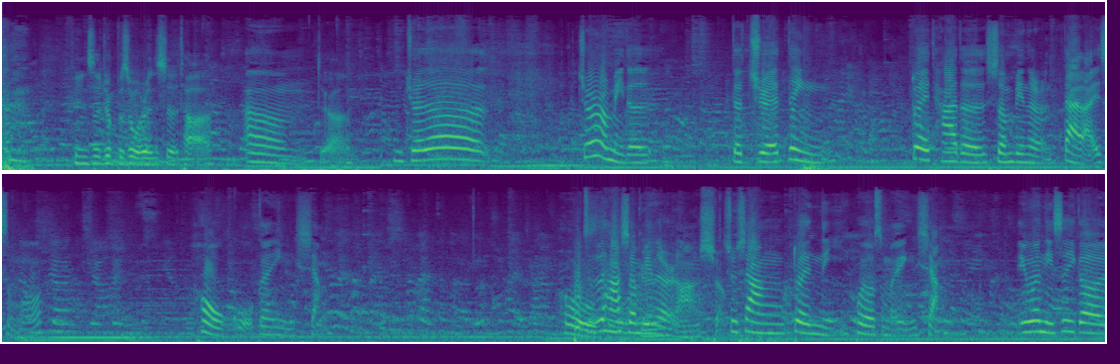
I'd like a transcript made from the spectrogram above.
平时就不是我认识的他。嗯，对啊。你觉得 Jeremy 的的决定对他的身边的人带来什么后果跟影响？不只是他身边的人啊，就像对你会有什么影响？因为你是一个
